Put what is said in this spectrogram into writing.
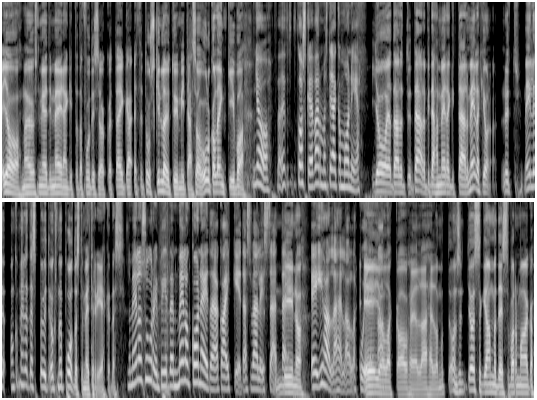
Joo, mä just mietin meidänkin tuota futisjoukkoa, että, eikä, että tuskin löytyy mitään. Se on ulkolenkkiä vaan. Joo, koskee varmasti aika monia. Joo, ja täällä, täällä pitäähän meidänkin täällä. Meilläkin on nyt, meille, onko meillä tässä pöytä, onko meillä puolitoista metriä ehkä tässä? No meillä on suurin piirtein, mutta meillä on koneita ja kaikkia tässä välissä, että Niin no. ei ihan lähellä olla kuitenkaan. Ei olla kauhean lähellä, mutta on se nyt joissakin ammateissa varmaan aika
